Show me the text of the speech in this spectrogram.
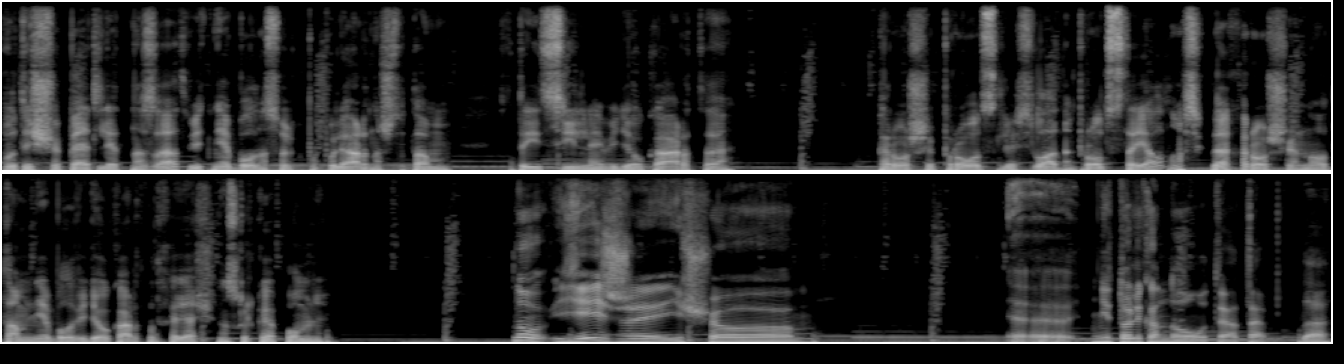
вот еще пять лет назад ведь не было настолько популярно, что там стоит сильная видеокарта, хороший проц для. Ладно, проц стоял там всегда хороший, но там не было видеокарт подходящих, насколько я помню. Ну, есть же еще э, не только ноуты от Apple, да?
